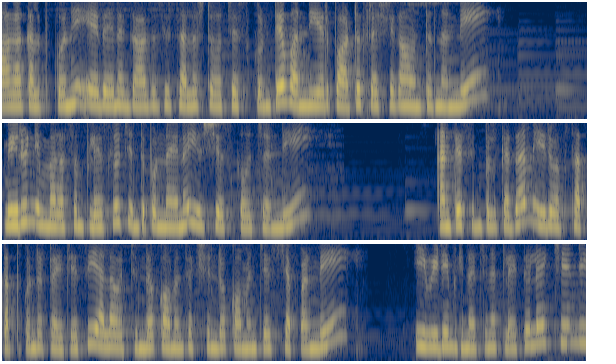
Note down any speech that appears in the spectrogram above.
బాగా కలుపుకొని ఏదైనా గాజు సీసాలో స్టోర్ చేసుకుంటే వన్ ఇయర్ పాటు ఫ్రెష్గా ఉంటుందండి. మీరు నిమ్మరసం ప్లేస్లో చింతపండు అయినా యూజ్ చేసుకోవచ్చండి. అంతే సింపుల్ కదా మీరు ఒకసారి తప్పకుండా ట్రై చేసి ఎలా వచ్చిందో కామెంట్ సెక్షన్లో కామెంట్ చేసి చెప్పండి. ఈ వీడియో మీకు నచ్చినట్లయితే లైక్ చేయండి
